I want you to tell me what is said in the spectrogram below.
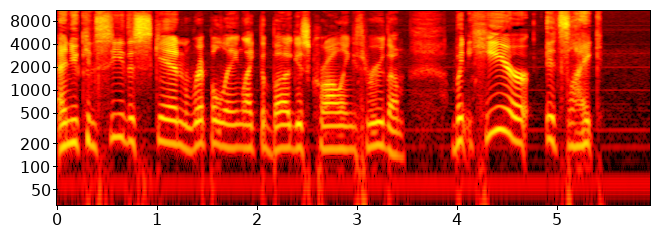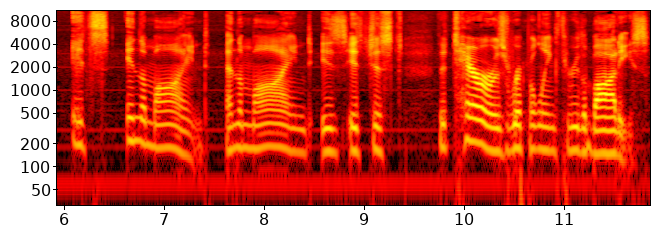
and you can see the skin rippling like the bug is crawling through them. But here it's like it's in the mind and the mind is it's just the terror is rippling through the bodies.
